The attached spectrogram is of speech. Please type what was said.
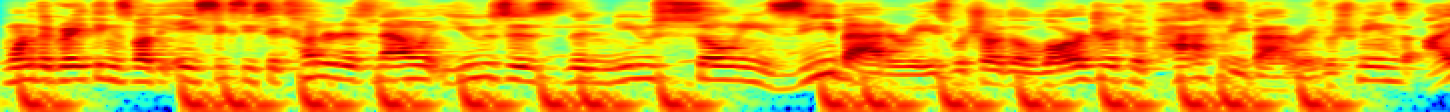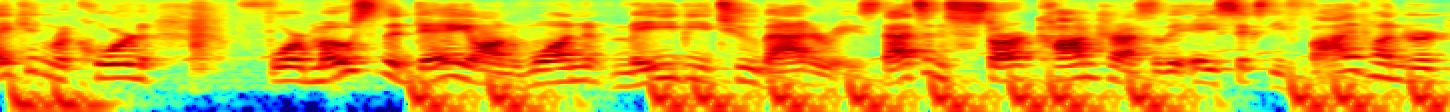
One of the great things about the a6600 is now it uses the new Sony Z batteries, which are the larger capacity batteries, which means I can record for most of the day on one, maybe two batteries. That's in stark contrast to the A6500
